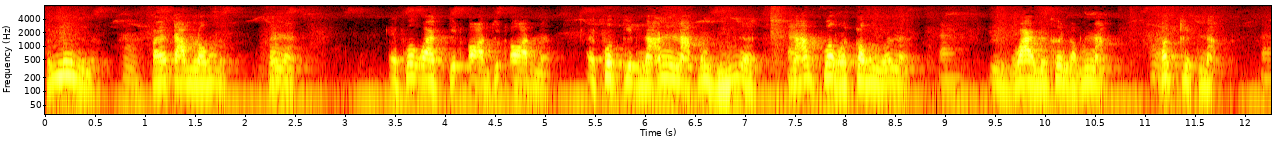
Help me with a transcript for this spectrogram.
มันนุ่นน่ะค่ะไปตามลมน่ะนั่นแหละไอ้พวกว่าจิตอ่อนจิตอ่อนน่ะไอ้พวกจิตหนาหนักมันหินน่ะน้ำพวกมันจมอยู่นั่นน่ะค่ะ อืมว่ายมันขึ้นแบบมันหนักเพราะจิตหนักค่ะ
